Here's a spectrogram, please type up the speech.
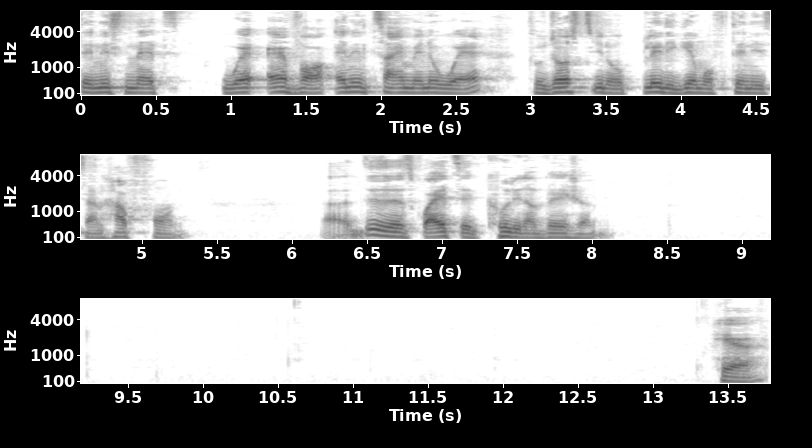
tennis net wherever, anytime, anywhere to just you know play the game of tennis and have fun. Uh, this is quite a cool innovation. Here,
